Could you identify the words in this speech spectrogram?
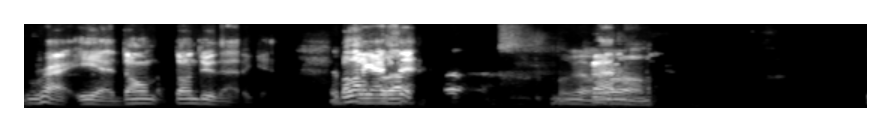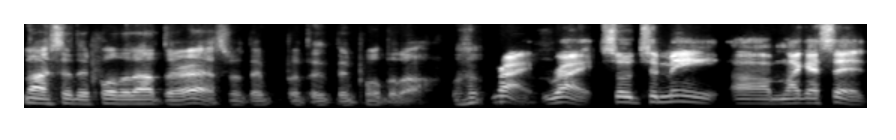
Right. Yeah. Don't don't do that again. But like I said, look at wrong. No, I said they pulled it out their ass, but they but they, they pulled it off. right, right. So to me, um, like I said,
